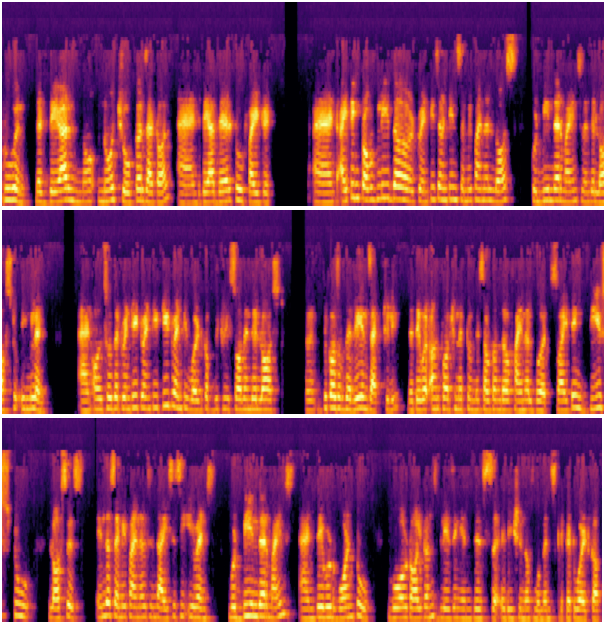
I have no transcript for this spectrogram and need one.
proven that they are no no chokers at all and they are there to fight it. And i think probably the 2017 semi-final loss could be in their minds when they lost to england. And also the 2020 T20 World Cup, which we saw when they lost uh, because of the rains actually that they were unfortunate to miss out on the final berth. So i think these two losses in the semifinals in the icc events would be in their minds and they would want to go out all guns blazing in this edition of women's cricket world cup.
